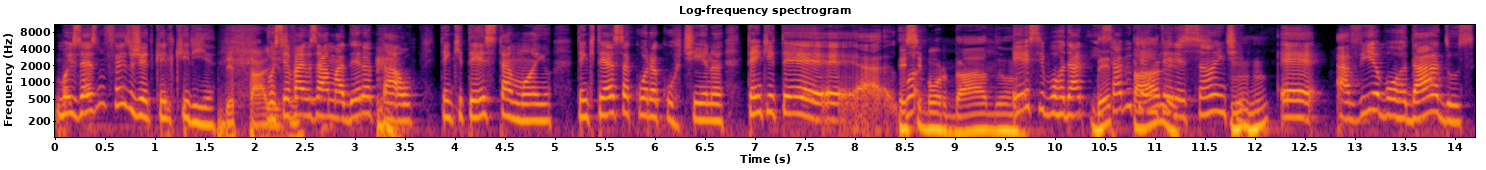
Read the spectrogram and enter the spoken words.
Moisés não fez do jeito que ele queria. Detalhes. Você né? vai usar a madeira tal, tem que ter esse tamanho, tem que ter essa cor a cortina, tem que ter é, esse bordado. Esse bordado. Detalhes. E sabe o que é interessante? Uhum. É, havia bordados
